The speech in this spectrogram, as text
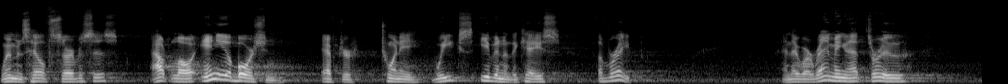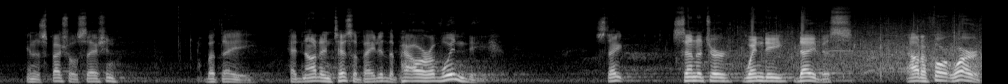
women's health services, outlaw any abortion after 20 weeks, even in the case of rape. And they were ramming that through in a special session, but they had not anticipated the power of Wendy. State Senator Wendy Davis out of Fort Worth.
